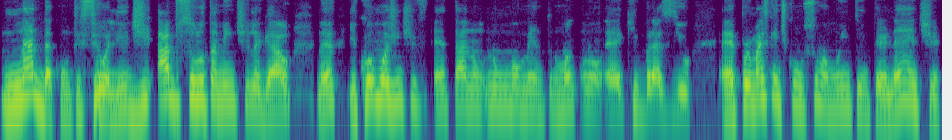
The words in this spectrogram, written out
nada aconteceu ali de absolutamente ilegal, né? E como a gente está é, num, num, momento numa, num, é, que o Brasil, é, por mais que a gente consuma muito internet,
